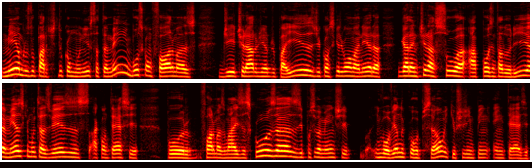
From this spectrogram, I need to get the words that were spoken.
membros do Partido Comunista também buscam formas de tirar o dinheiro do país, de conseguir de alguma maneira garantir a sua aposentadoria, mesmo que muitas vezes acontece por formas mais escusas e possivelmente envolvendo corrupção, e que o Xi Jinping, em tese,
